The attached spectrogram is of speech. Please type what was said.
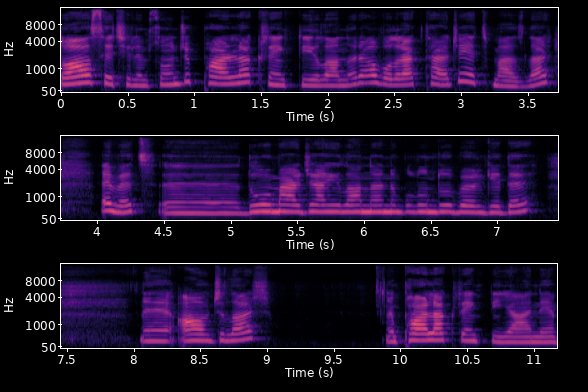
doğal seçilim sonucu parlak renkli yılanları av olarak tercih etmezler. Evet e, doğu mercan yılanlarının bulunduğu bölgede e, avcılar e, parlak renkli yani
